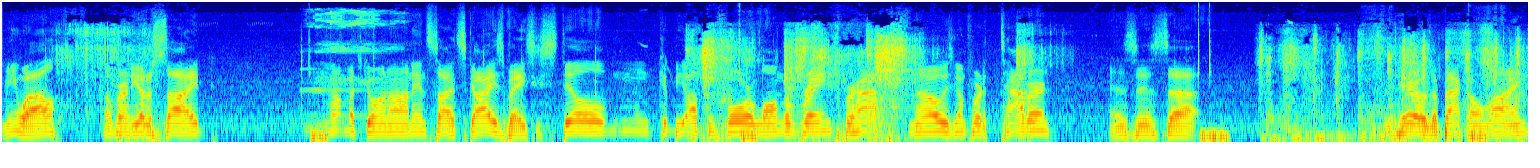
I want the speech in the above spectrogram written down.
Meanwhile, over on the other side, not much going on inside Sky's base. He still mm, could be opting for longer range, perhaps. No, he's going for the tavern. As his, uh, as his heroes are back online.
